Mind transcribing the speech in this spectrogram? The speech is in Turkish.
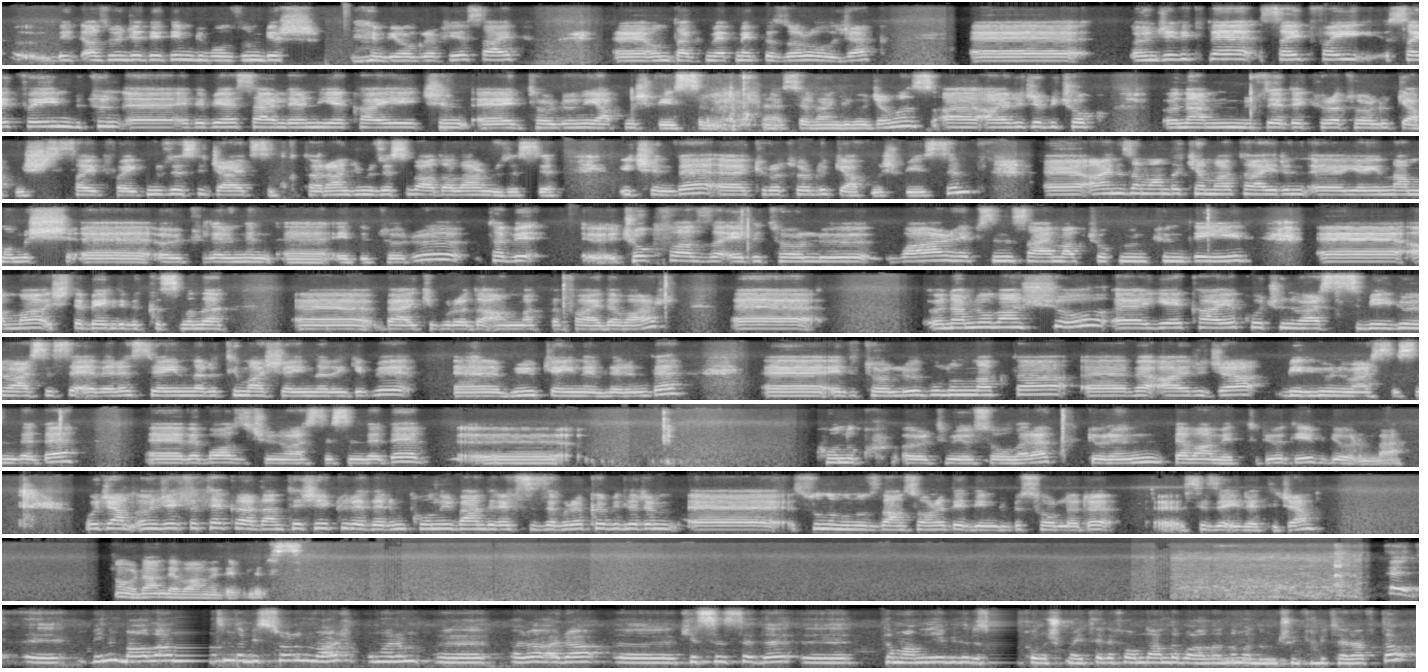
az önce dediğim gibi uzun bir biyografiye sahip. E, onu takdim etmek de zor olacak. E, Öncelikle Said Faik, Said Faik'in bütün e, edebi eserlerini YKY için e, editörlüğünü yapmış bir isim e, Sevengül hocamız. A, ayrıca birçok önemli müzede küratörlük yapmış. Said Faik Müzesi, Cahit Sıtkı Tarancı Müzesi ve Adalar Müzesi içinde e, küratörlük yapmış bir isim. E, aynı zamanda Kemal Tahir'in e, yayınlanmamış e, öykülerinin e, editörü. Tabii çok fazla editörlüğü var. Hepsini saymak çok mümkün değil. E, ama işte belli bir kısmını e, belki burada anmakta fayda var. E, önemli olan şu, e, YK'ya Koç Üniversitesi, Bilgi Üniversitesi, Everest yayınları, Timaş yayınları gibi e, büyük yayın evlerinde e, editörlüğü bulunmakta e, ve ayrıca Bilgi Üniversitesi'nde de e, ve Boğaziçi Üniversitesi'nde de e, konuk öğretim üyesi olarak görevini devam ettiriyor diye biliyorum ben. Hocam öncelikle tekrardan teşekkür ederim. Konuyu ben direkt size bırakabilirim. Ee, sunumunuzdan sonra dediğim gibi soruları e, size ileteceğim. Oradan devam edebiliriz. Evet, e, benim bağlantımda bir sorun var. Umarım e, ara ara e, kesilse de e, tamamlayabiliriz konuşmayı. Telefondan da bağlanamadım çünkü bir taraftan.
